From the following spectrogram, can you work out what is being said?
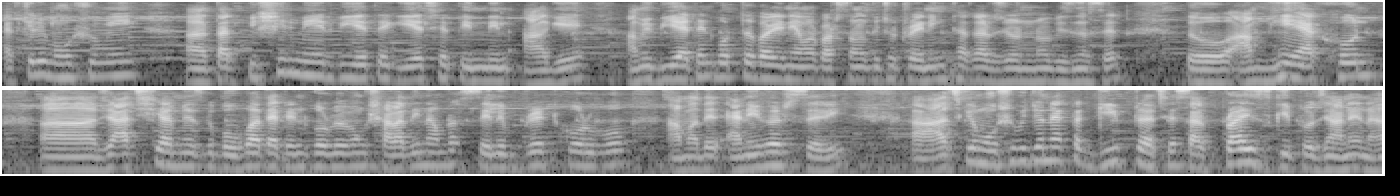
অ্যাকচুয়ালি মৌসুমি তার পিসির মেয়ের বিয়েতে গিয়েছে তিন দিন আগে। আমি বিয়ে অ্যাটেন্ড করতে পারিনি, আমার পার্সোনাল কিছু ট্রেনিং থাকার জন্য বিজনেসের তো আমি এখন যাচ্ছি, আমি আজকে বৌভাত অ্যাটেন্ড করব এবং সারাদিন আমরা সেলিব্রেট করব আমাদের অ্যানিভার্সারি আজকে মৌসুমীর জন্য একটা গিফট আছে সারপ্রাইজ গিফট ও জানে না।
